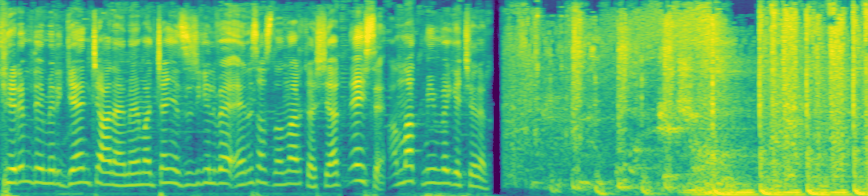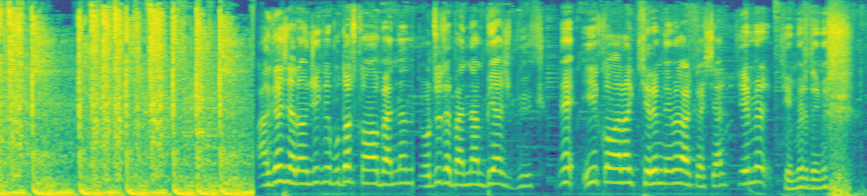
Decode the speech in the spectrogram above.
Kerim Demir Gençhane Mehmet Can Yazıcıgil ve Enes Aslan arkadaşlar. Neyse anlatmayayım ve geçelim. Arkadaşlar öncelikle bu dört kanal benden dördü de benden bir yaş büyük. Ne ilk olarak Kerim Demir arkadaşlar. Kemir Kemir Demir.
